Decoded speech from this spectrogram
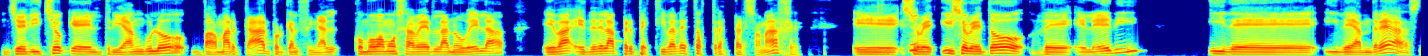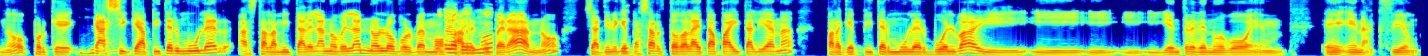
yo he dicho que el triángulo va a marcar, porque al final, ¿cómo vamos a ver la novela? Eva, es desde la perspectiva de estos tres personajes. Eh, y sobre todo de Eleni, y de, y de Andreas, ¿no? Porque casi que a Peter Muller hasta la mitad de la novela no lo volvemos a recuperar, ¿no? O sea, tiene que pasar toda la etapa italiana para que Peter Muller vuelva y, y, entre de nuevo en, en, acción.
